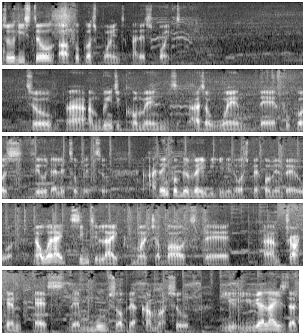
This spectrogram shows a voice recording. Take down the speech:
So he's still our focus point at this point. So uh, I'm going to comment as of when the focus failed a little bit. So I think from the very beginning it was performing very well. Now what I seem to like much about the um, tracking as the moves of their camera. So you, you realize that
